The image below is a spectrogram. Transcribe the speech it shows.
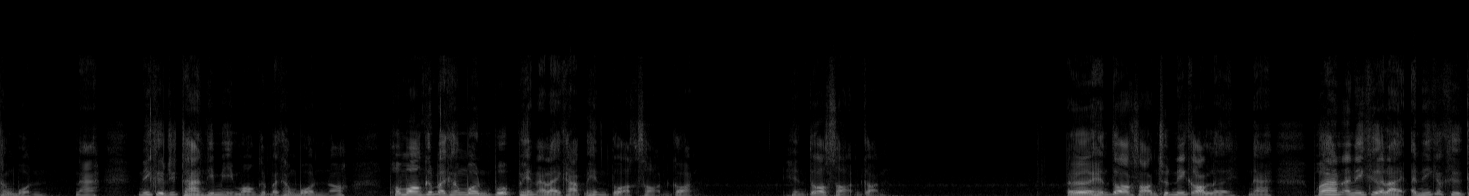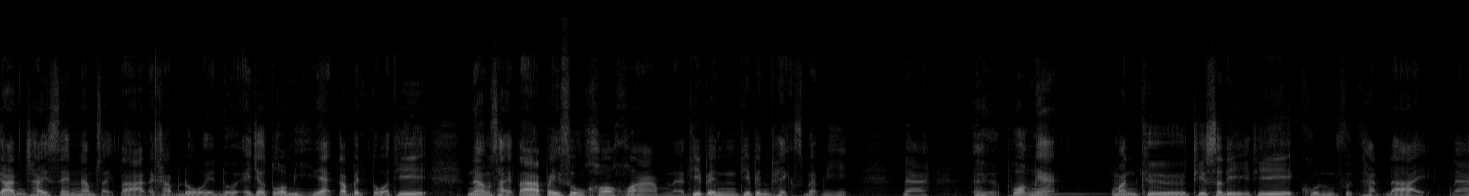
ข้างบนนะนี่คือทิศทางที่หมีมองขึ้นไปข้างบนเนาะพอมองขึ้นไปข้างบนปุ๊บเห็นอะไรครับ เห็นตัวอักษรก่อน เห็นตัวอักษรก่อน เออ เห็นตัวอักษรชุดนี้ก่อนเลยนะ เพราะฉะนั้นอันนี้คืออะไร อันนี้ก็คือการใช้เส้นนำสายตานะครับ โดย โดยไอ้เจ้าตัวหมีเนี่ยก็เป็นตัวที่นำสายตาไปสู่ข้อความนะที่เป็นที่เป็น text แบบนี้นะ เออ พวกเนี้ยมันคือทฤษฎีที่คุณฝึกหัดได้นะ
